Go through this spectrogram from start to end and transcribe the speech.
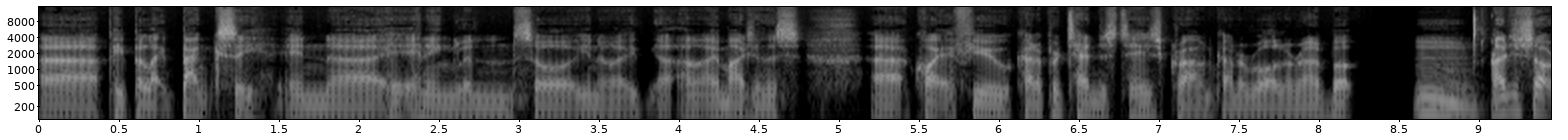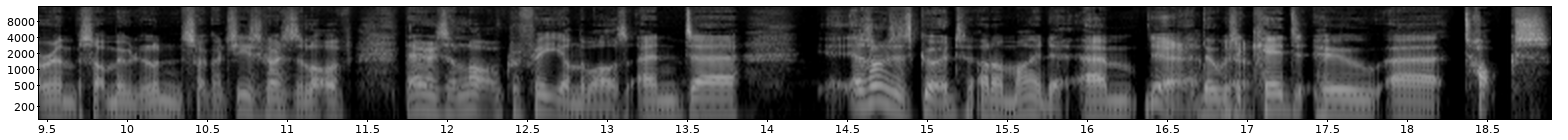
Uh, people like Banksy in uh, in England, so you know, I, I imagine there's uh, quite a few kind of pretenders to his crown, kind of rolling around. But Mm. I just sort of remember sort of moving to London, sort of going, Jesus Christ, there's a lot of there is a lot of graffiti on the walls, and uh, as long as it's good, I don't mind it. Um, Yeah, there was yeah. a kid who uh, talks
